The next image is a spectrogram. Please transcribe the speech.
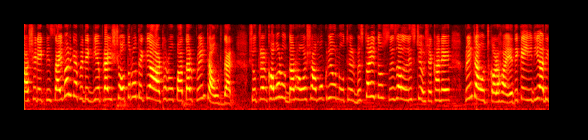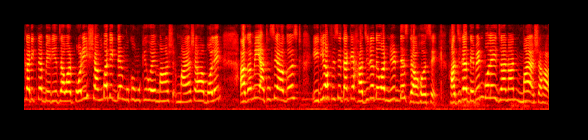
পাশের একটি সাইবার ক্যাফেতে গিয়ে প্রায় সতেরো থেকে আঠারো পাতার প্রিন্ট আউট দেন। সূত্রের খবর, উদ্ধার হওয়া সামগ্রী ও নথির বিস্তারিত সিজার লিস্টিও সেখানে প্রিন্ট আউট করা হয়। এদিকে ইডি আধিকারিকরা বেরিয়ে যাওয়ার পরেই সাংবাদিকদের মুখোমুখি হয়ে মায়া সাহা বলেন, আগামী আঠাশে আগস্ট ইডি অফিসে তাকে হাজিরা দেওয়ার নির্দেশ দেওয়া হয়েছে। হাজিরা দেবেন বলেই জানান মায়া সাহা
